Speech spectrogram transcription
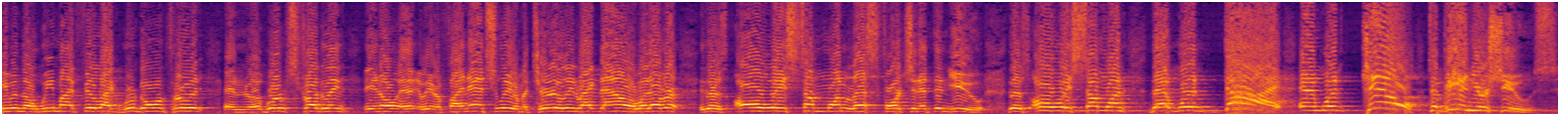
even though we might feel like we're going through it and uh, we're struggling, you know, eh, you know, financially or materially right now or whatever, there's always someone less fortunate than you. There's always someone that would die and would kill to be in your shoes.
